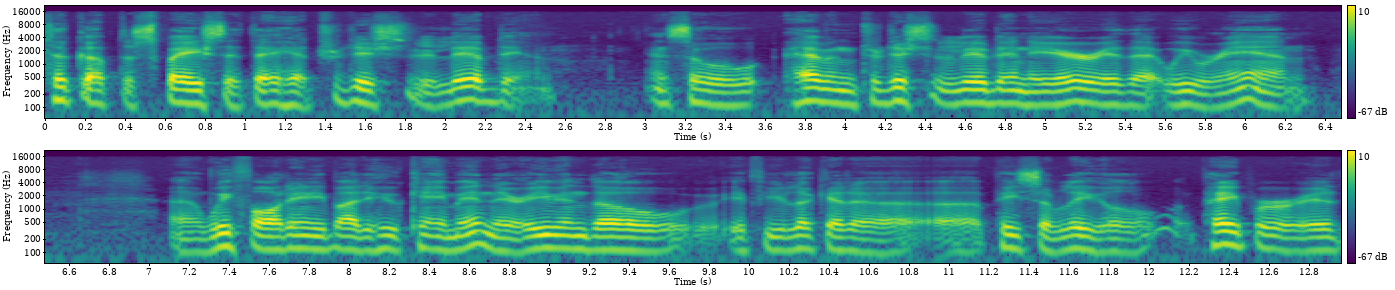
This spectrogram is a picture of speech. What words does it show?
took up the space that they had traditionally lived in. And so, having traditionally lived in the area that we were in, uh, we fought anybody who came in there, even though if you look at a, a piece of legal paper, it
